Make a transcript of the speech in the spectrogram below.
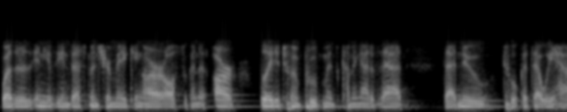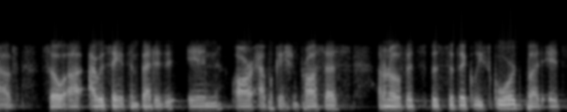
whether any of the investments you're making are also gonna, are related to improvements coming out of that, that new toolkit that we have. So, uh, I would say it's embedded in our application process. I don't know if it's specifically scored, but it's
